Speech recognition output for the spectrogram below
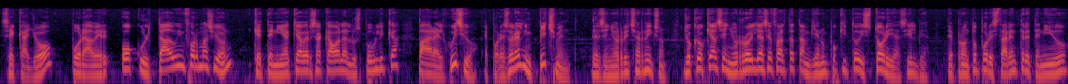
se cayó por haber ocultado información que tenía que haber sacado a la luz pública para el juicio. Eh, por eso era el impeachment del señor Richard Nixon. Yo creo que al señor Roy le hace falta también un poquito de historia, Silvia. De pronto por estar entretenido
